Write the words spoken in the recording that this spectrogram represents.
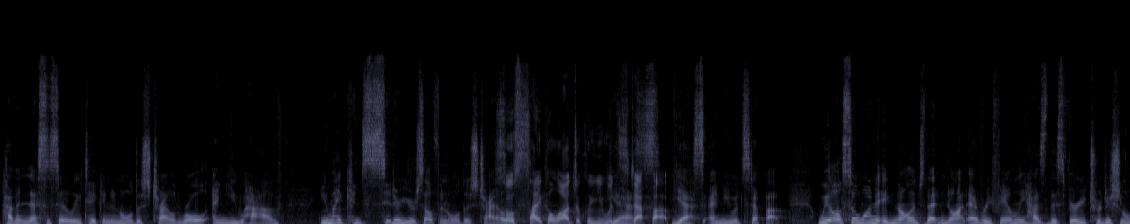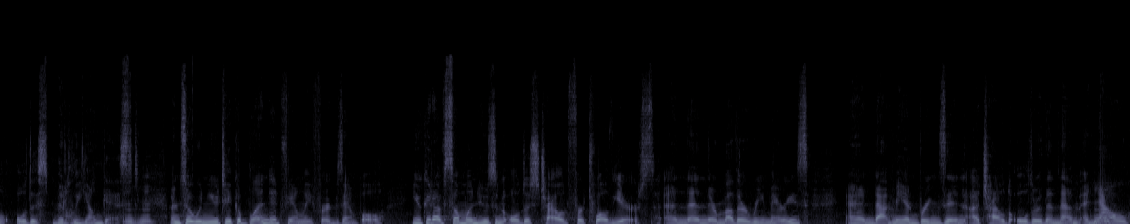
haven't necessarily taken an oldest child role and you have, you might consider yourself an oldest child. So psychologically, you would yes, step up. Yes, and you would step up. We also want to acknowledge that not every family has this very traditional oldest, middle, youngest. Mm-hmm. And so when you take a blended family, for example, you could have someone who's an oldest child for 12 years, and then their mother remarries, and that man brings in a child older than them, and now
